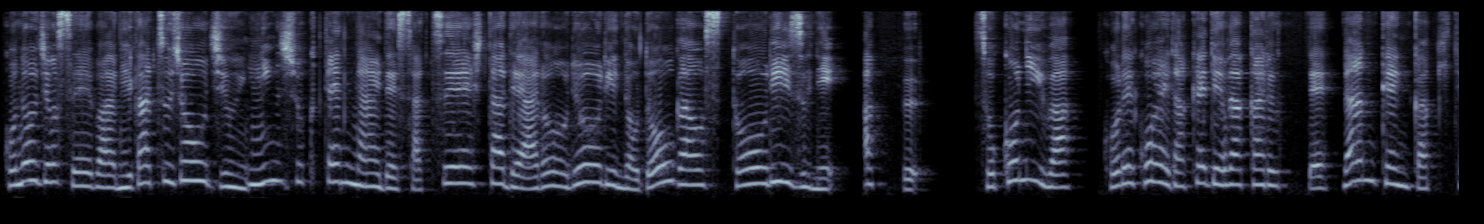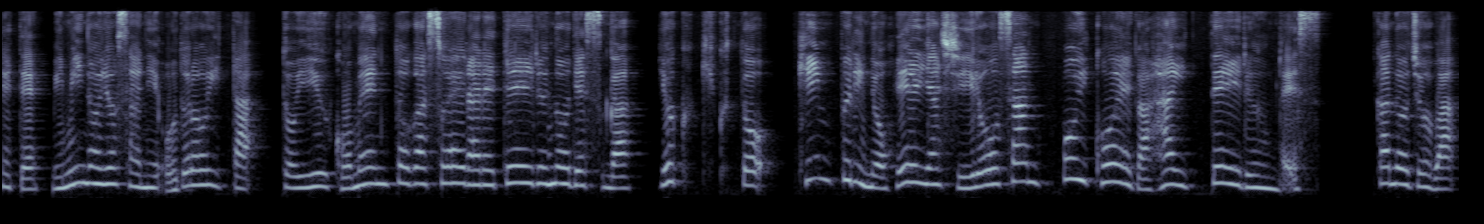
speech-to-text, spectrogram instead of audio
この女性は2月上旬飲食店内で撮影したであろう料理の動画をストーリーズにアップ。そこには、これ声だけでわかるって何件か来てて耳の良さに驚いた、というコメントが添えられているのですが、よく聞くと、キンプリの平野志陽さんっぽい声が入っているんです。彼女は、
